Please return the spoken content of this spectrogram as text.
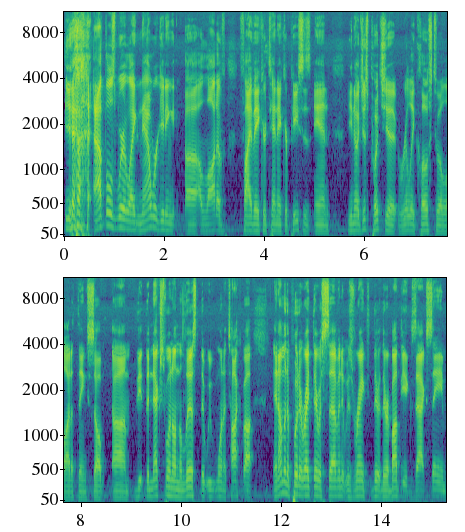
Yeah, Athol's where like now we're getting uh, a lot of five acre, ten acre pieces, and you know it just puts you really close to a lot of things. So um, the the next one on the list that we want to talk about, and I'm going to put it right there with seven. It was ranked; they're they're about the exact same,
